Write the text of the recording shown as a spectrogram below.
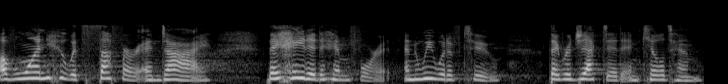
of one who would suffer and die, they hated him for it, and we would have too. They rejected and killed him.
